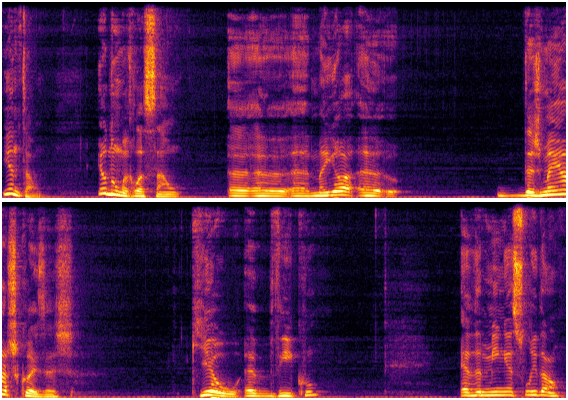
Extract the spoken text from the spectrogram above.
E então, eu numa relação, a, a, a maior, das maiores coisas que eu abdico é da minha solidão.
